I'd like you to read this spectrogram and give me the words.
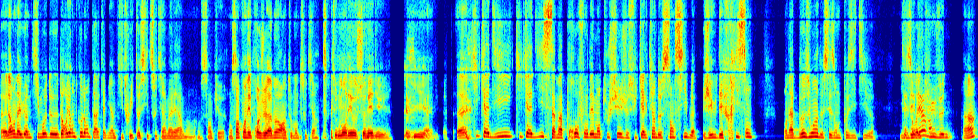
Euh, là, on a eu un petit mot de d'Orion de Colanta qui a mis un petit tweet aussi de soutien à Malherbe. On sent que, on sent qu'on est proche de la mort. hein, tout le monde soutient. Tout le monde est au chevet du. Euh, qui qu'a dit, qui qu'a dit, ça m'a profondément touché. Je suis quelqu'un de sensible. J'ai eu des frissons. On a besoin de ces ondes positives. Ils auraient Weber, pu venir. Hein?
